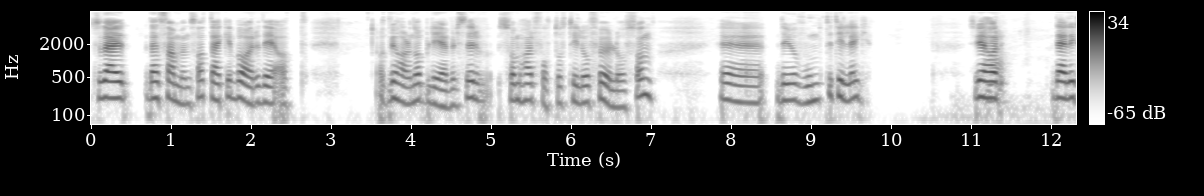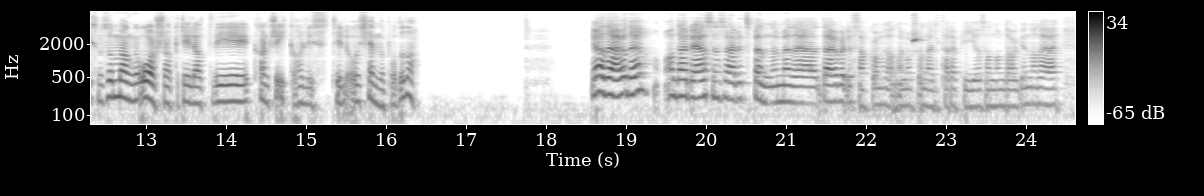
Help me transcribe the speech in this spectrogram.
så det er, det er sammensatt. Det er ikke bare det at, at vi har noen opplevelser som har fått oss til å føle oss sånn. eh, det gjør vondt i tillegg. Så vi har. Det er liksom så mange årsaker til at vi kanskje ikke har lyst til å kjenne på det, da. Ja, det er jo det. Og det er det jeg syns er litt spennende med det. Det er jo veldig snakk om sånn emosjonell terapi og sånn om dagen. Og det, er,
